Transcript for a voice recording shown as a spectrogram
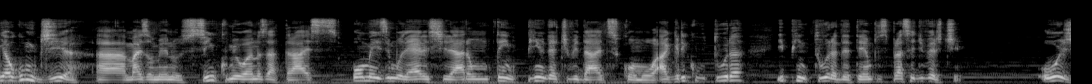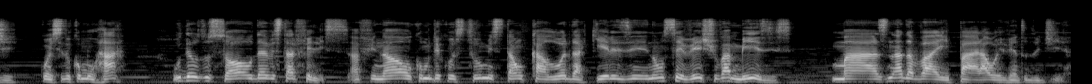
Em algum dia, há mais ou menos 5 mil anos atrás, homens e mulheres tiraram um tempinho de atividades como agricultura e pintura de templos para se divertir. Hoje, conhecido como Ra, o deus do sol deve estar feliz. Afinal, como de costume, está um calor daqueles e não se vê chuva há meses. Mas nada vai parar o evento do dia.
